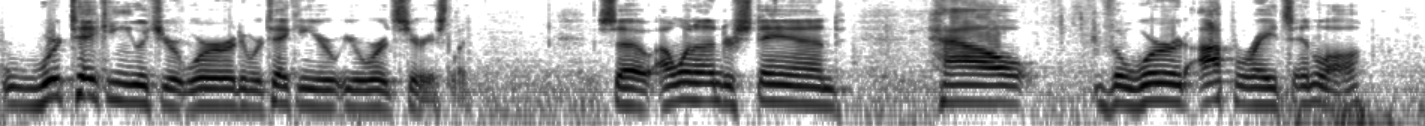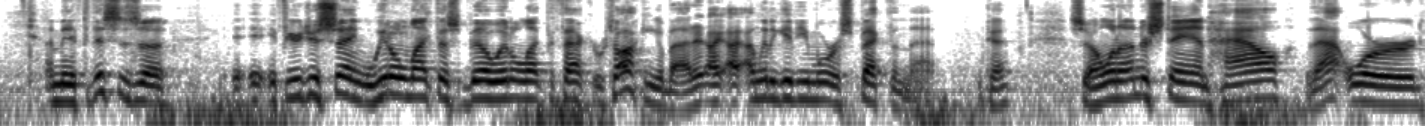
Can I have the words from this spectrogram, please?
we're taking you at your word and we're taking your, your word seriously. So I want to understand how the word operates in law. I mean, if this is a, if you're just saying we don't like this bill, we don't like the fact that we're talking about it, I, am going to give you more respect than that. Okay, so I want to understand how that word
